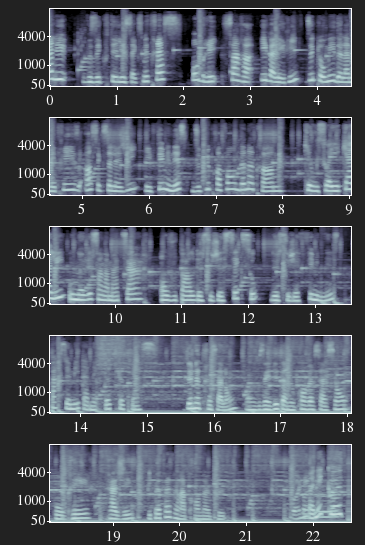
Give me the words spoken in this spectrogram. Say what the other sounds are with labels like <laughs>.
Salut! Vous écoutez Les Sexes Maîtresses? Audrey, Sarah et Valérie, diplômées de la maîtrise en sexologie et féministes du plus profond de notre âme. Que vous soyez calé ou novice en la matière, on vous parle de sujets sexos, de sujets féministes, parsemés d'anecdotes cocasses. De notre salon, on vous invite à nos conversations pour rire, rager et peut-être en apprendre un peu. Bonne, Bonne écoute!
